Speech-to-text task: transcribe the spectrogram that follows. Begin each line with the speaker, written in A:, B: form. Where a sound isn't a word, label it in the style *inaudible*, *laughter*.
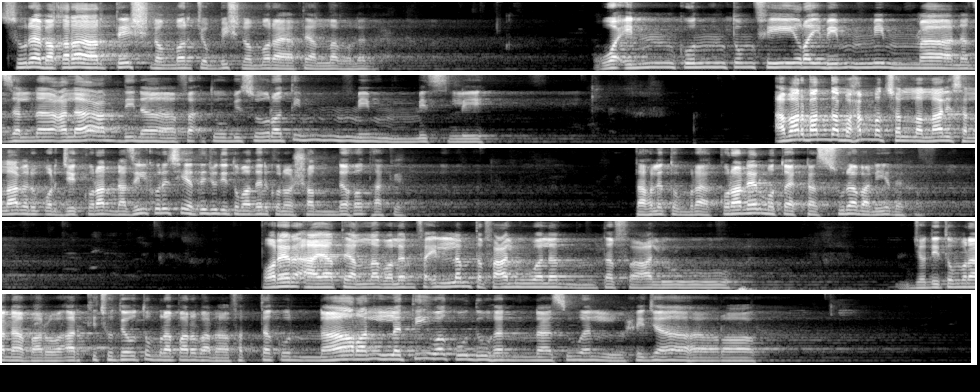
A: সুরা বাকারার তেইশ নম্বর চব্বিশ নম্বর আয়াতে আল্লাহ বলেন وإن كنتم في ريب مما نزلنا على عبدنا فأتوا بسورة من مثله আমার বান্দা মোহাম্মদ সাল্লাহ আলি সাল্লামের উপর যে কোরআন নাজিল করেছি এতে যদি তোমাদের কোনো সন্দেহ থাকে তাহলে তোমরা কোরআনের মতো একটা সুরা বানিয়ে দেখো পরের আয়াতে আল্লাহ বলেন, ফাইল্লাম তাফআলু ওয়ালাম তাফআলু। যদি তোমরা না পারো, আর কিছুতেও তোমরা পারবা না, ফাত্তাকুন নার আল্লাতি ওয়াল হিজারা।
